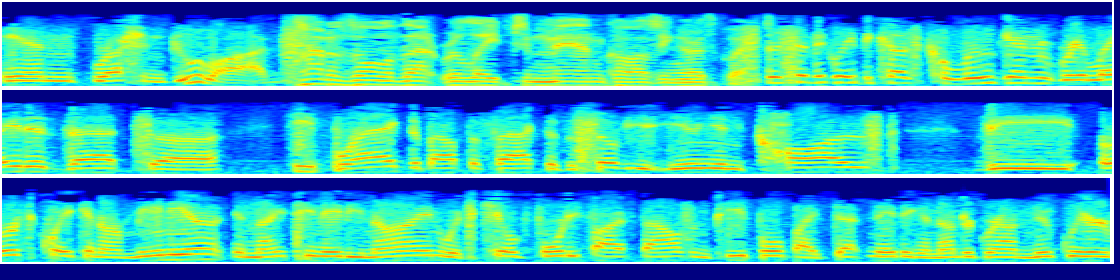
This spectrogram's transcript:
in Russian gulags. How does all of that relate to man causing earthquakes? Specifically because Kalugin related that uh, he bragged about the fact that the Soviet Union caused the earthquake in Armenia in 1989, which killed 45,000 people by detonating an underground nuclear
